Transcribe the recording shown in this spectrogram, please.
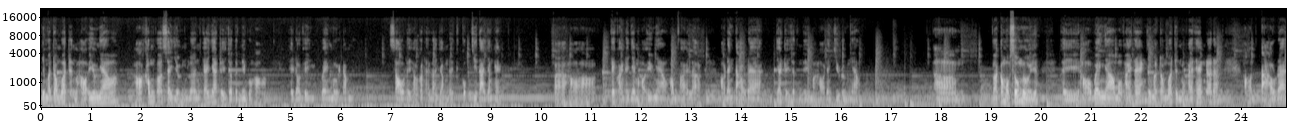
nhưng mà trong quá trình mà họ yêu nhau á, họ không có xây dựng lên cái giá trị cho tình yêu của họ, thì đôi khi quen 10 năm sau thì họ có thể là dẫn đến cái cuộc chia tay chẳng hạn. Và họ cái khoảng thời gian mà họ yêu nhau không phải là họ đang tạo ra giá trị cho tình yêu mà họ đang chịu đựng nhau. À, và có một số người á, thì họ quen nhau một hai tháng nhưng mà trong quá trình một hai tháng đó đó họ tạo ra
